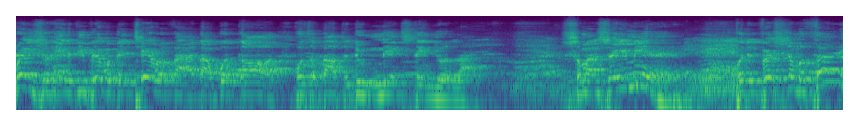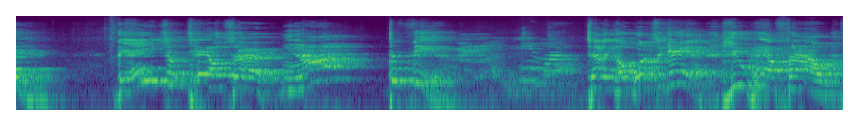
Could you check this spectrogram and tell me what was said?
Raise your hand if you've ever been terrified by what God was about to do next in your life. Somebody say amen. amen. But in verse number 30, the angel tells her not to fear telling her once again, you have found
